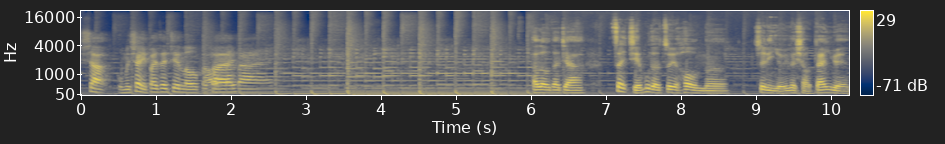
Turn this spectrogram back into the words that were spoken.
下我们下礼拜再见喽，拜拜。拜拜。Hello，大家，在节目的最后呢，这里有一个小单元，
